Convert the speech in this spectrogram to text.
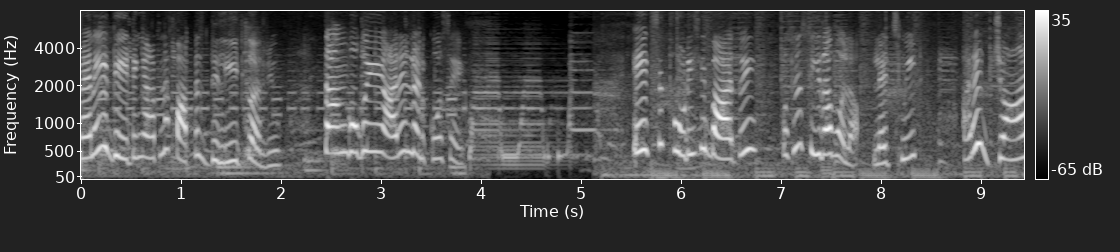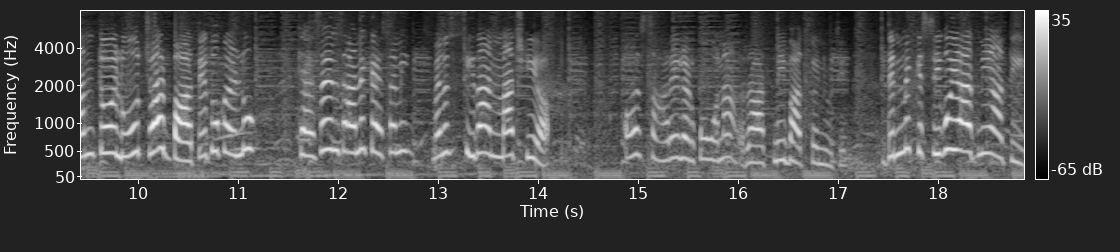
मैंने ये डेटिंग ऐप ना वापस डिलीट कर रही हूँ। तंग हो गई यार इन लड़कों से। एक से थोड़ी सी बात हुई उसने सीधा बोला लेट्स मीट अरे जान तो लो चार बातें तो कर लो। कैसा इंसान है कैसा नहीं? मैंने उसे सीधा अनमैच किया। और सारे लड़कों को ना रात में ही बात करनी होती है। दिन में किसी को याद नहीं आती।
